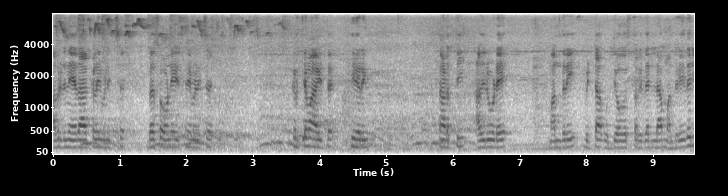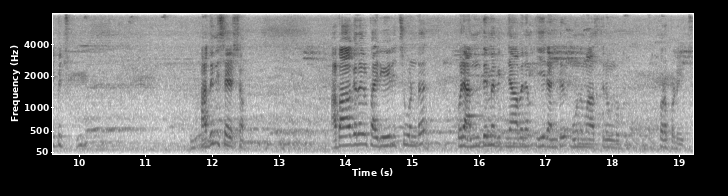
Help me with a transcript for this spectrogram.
അവരുടെ നേതാക്കളെ വിളിച്ച് ബസ് ഓണേഴ്സിനെ വിളിച്ച് കൃത്യമായിട്ട് ഹിയറിംഗ് നടത്തി. അതിലൂടെ മന്ത്രി വിട്ട ഉദ്യോഗസ്ഥർ ഇതെല്ലാം മന്ത്രിയെ ധരിപ്പിച്ചു. അതിനുശേഷം അപാകതകൾ പരിഹരിച്ചുകൊണ്ട് ഒരു അന്തിമ വിജ്ഞാപനം ഈ രണ്ട് മൂന്ന് മാസത്തിനു മുമ്പ് പുറപ്പെടുവിച്ചു.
